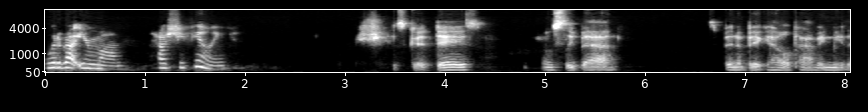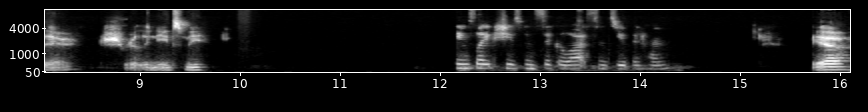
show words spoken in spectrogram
What about your mom? How's she feeling? She has good days, mostly bad. It's been a big help having me there. She really needs me. Seems like she's been sick a lot since you've been home. Yeah,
